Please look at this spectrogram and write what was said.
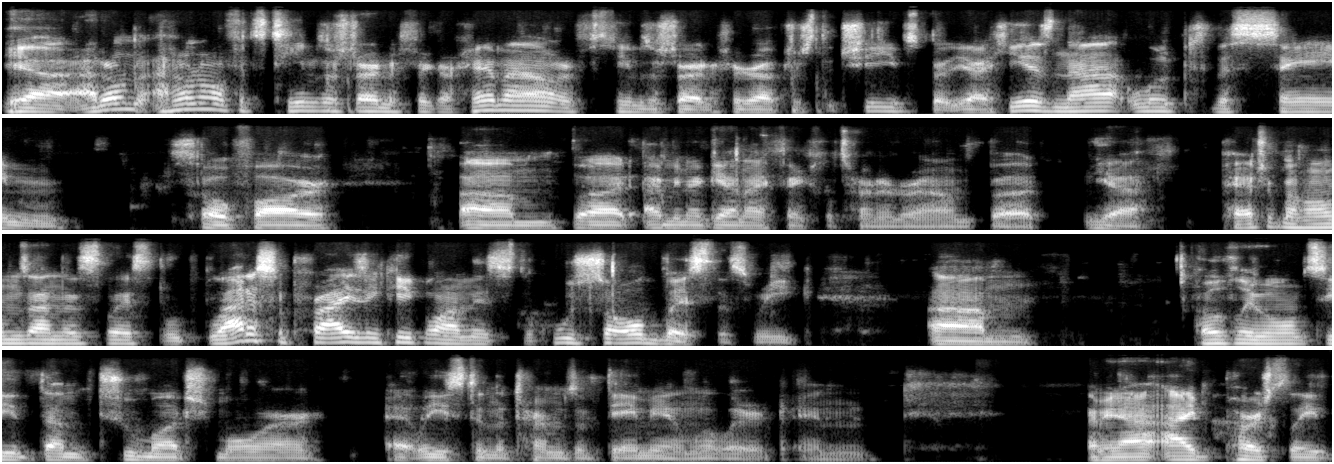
Yeah, I don't I don't know if it's teams are starting to figure him out, or if teams are starting to figure out just the Chiefs. But yeah, he has not looked the same so far. Um, but I mean, again, I think he'll turn it around. But yeah, Patrick Mahomes on this list. A lot of surprising people on this who sold list this week. Um, hopefully, we won't see them too much more at least in the terms of Damian Lillard. And I mean, I, I personally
